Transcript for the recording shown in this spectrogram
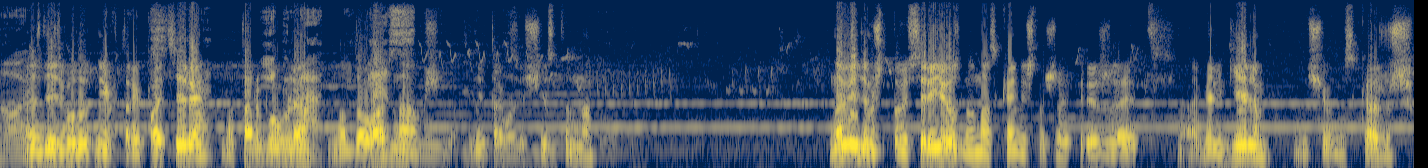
А здесь будут некоторые потери на торговле, но да ладно, в общем, не так существенно. Но видим, что серьезно нас, конечно же, опережает а, Вильгельм. Ничего не скажешь.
